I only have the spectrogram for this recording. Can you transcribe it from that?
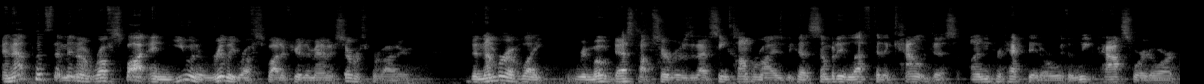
and that puts them in a rough spot, and you in a really rough spot if you're the managed service provider. The number of like remote desktop servers that I've seen compromised because somebody left an account just unprotected or with a weak password or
